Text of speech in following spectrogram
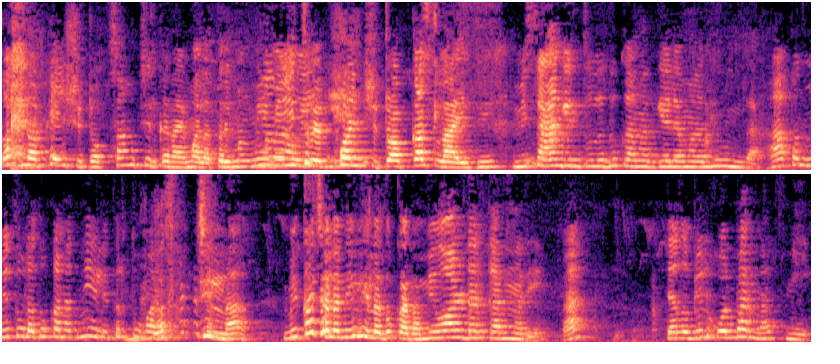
कसला फॅन्सी टॉप सांगशील का नाही मला तरी? मग मी बी विचारेन फॅन्सी टॉप कसला आहे ती? मी सांगेन तुला दुकानात गेल्या मला घेऊन जा. हा पण मी तुला दुकानात नेली तर तू मला सांगशील ना. मी कशाला नेलीला दुकानात? मी ऑर्डर करणार आहे. हा? त्याचं बिल कोण भरणार? मी.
